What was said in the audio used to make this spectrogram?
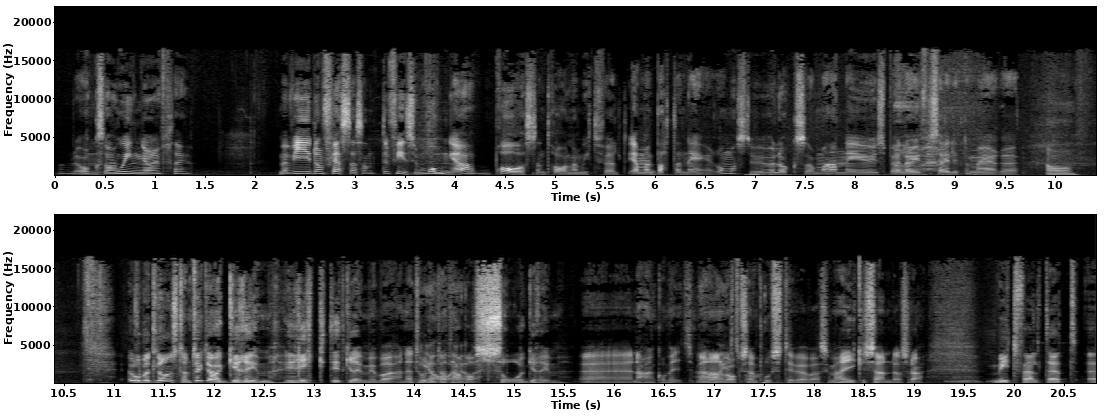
Det är också Mm. en winger i och för sig. Men vi de flesta, som- det finns ju många bra centrala mittfält. Ja men Batanero måste vi väl också, men han är ju, spelar ju för sig lite mer eh, Ja. Robert Lundström tyckte jag var grym. Riktigt grym i början. Jag trodde Ja, inte att han var så grym eh, när han kom hit. Men Han var han var också en jättebra. positiv överraskning. Men han gick ju sönder och sådär. mm. Mittfältet. Eh...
